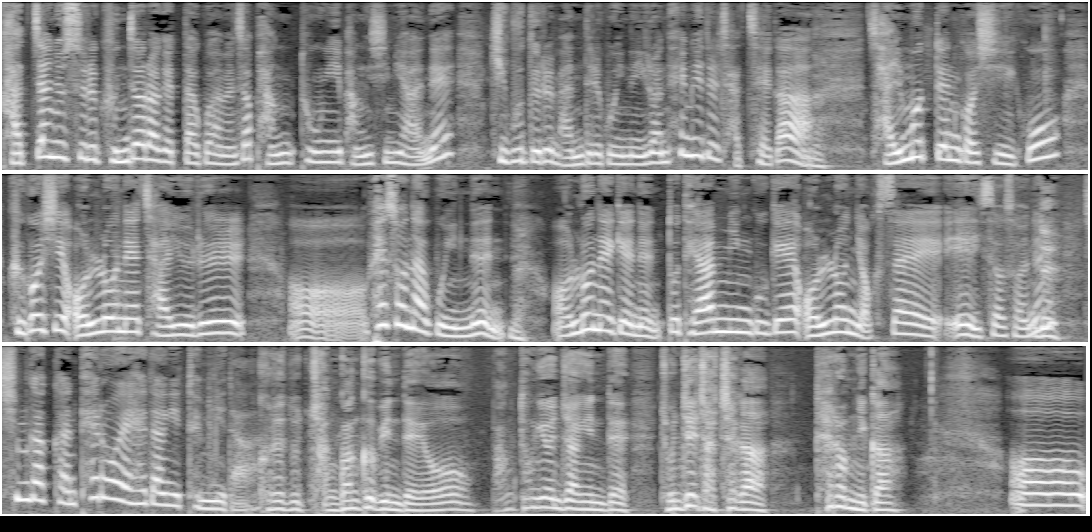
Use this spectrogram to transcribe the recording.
가짜 뉴스를 근절하겠다고 하면서 방통위 방심위 안에 기구들을 만들고 있는 이런 행위들 자체가 네. 잘못된 것이고 그것이 언론의 자유를 어 훼손하고 있는 네. 언론에게는 또 대한민국의 언론 역사에 있어서는 네. 심각한 테러에 해당이 됩니다. 그래도 장관급인데요. 방통위원장인데 존재 자체가 테러입니까? 어,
